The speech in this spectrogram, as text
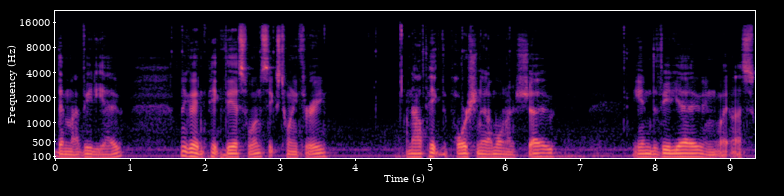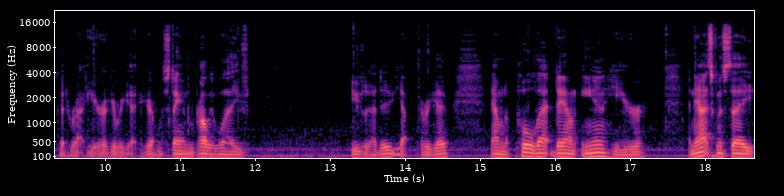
than my video. Let me go ahead and pick this one, 623. And I'll pick the portion that I want to show in the video. And wait, let's go to right here. Here we go. Here I'm going to stand and probably wave. Usually I do. Yep, there we go. Now I'm going to pull that down in here. And now it's going to say,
